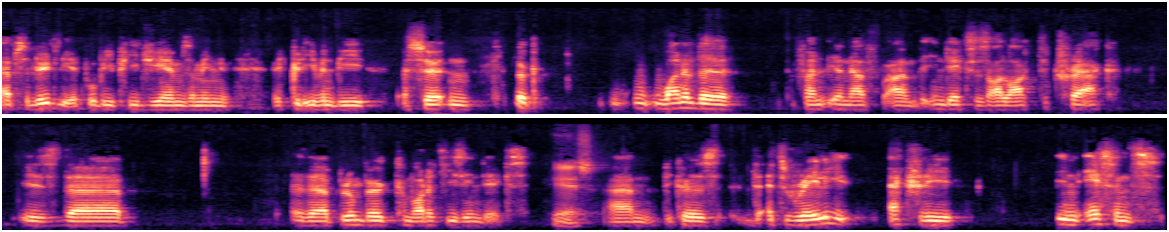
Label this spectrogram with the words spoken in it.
Absolutely, it will be PGMs. I mean, it could even be a certain look. One of the, funnily enough, um, the indexes I like to track is the the Bloomberg Commodities Index. Yes. Um, because it's really actually, in essence,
